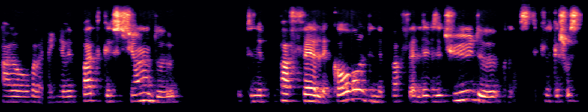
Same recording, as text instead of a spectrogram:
Alors voilà, il n'y avait pas de question de, de ne pas faire l'école, de ne pas faire les études. C'était quelque chose de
